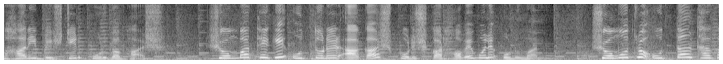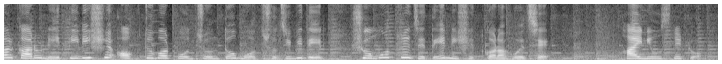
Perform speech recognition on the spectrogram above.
ভারী বৃষ্টির পূর্বাভাস। সোমবার থেকে উত্তরের আকাশ পরিষ্কার হবে বলে অনুমান। সমুদ্র উত্তাল থাকার কারণে তিরিশে অক্টোবর পর্যন্ত মৎস্যজীবীদের সমুদ্রে যেতে নিষেধ করা হয়েছে। High news network.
